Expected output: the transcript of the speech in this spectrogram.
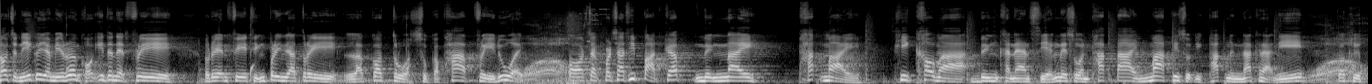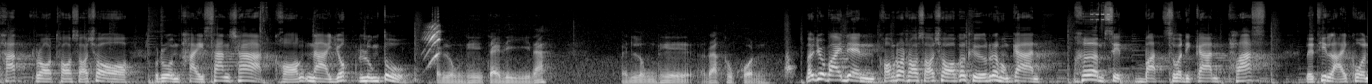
นอกจากนี้ก็ยังมีเรื่องของอินเทอร์เน็ตฟรี เรียนฟรีถึงปริญญาตรี แล้วก็ตรวจสุขภาพฟรีด้วย ต่อจากประชาธิปัตย์ครับหนึ่งในพักใหม่ที่เข้ามาดึงคะแนนเสียงในส่วนภาคใต้มากที่สุดอีกพักหนึ่งณขณะนี้ ก็คือพักรอทสชรวมไทยสร้างชาติของนายกลุงตู่เป็นลุงที่ใจดีนะ เป็นลุงที่รักทุกคน นโยบายเด่นของรทสชก็คือเรื่องของการเพิ่มสิทธิ์บัตรสวัสดิการ plus ห รือที่หลายคน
